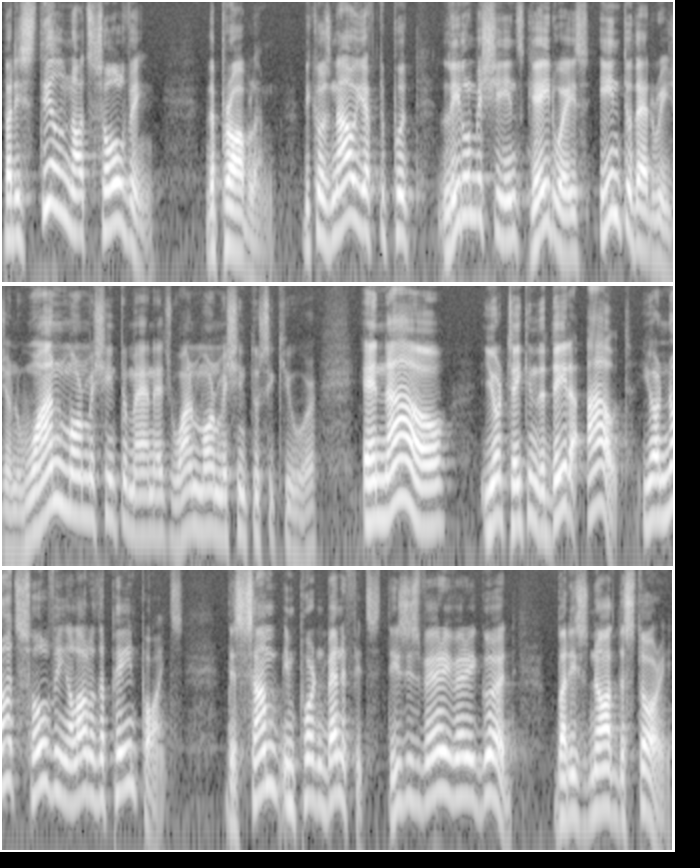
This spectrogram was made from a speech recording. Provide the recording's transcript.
But it's still not solving the problem because now you have to put little machines, gateways, into that region. One more machine to manage, one more machine to secure. And now you're taking the data out. You're not solving a lot of the pain points. There's some important benefits. This is very, very good, but it's not the story.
